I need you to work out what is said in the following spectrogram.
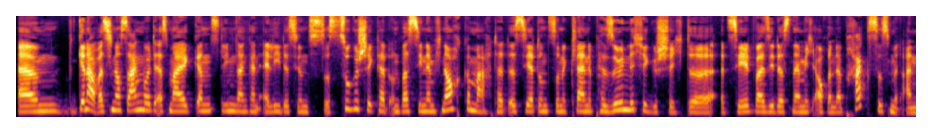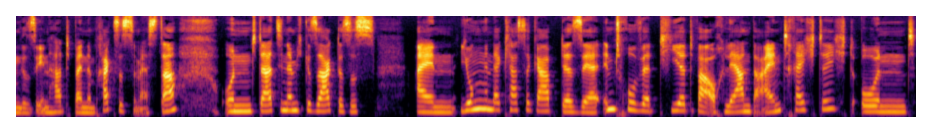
Ähm, genau, was ich noch sagen wollte, erstmal ganz lieben Dank an Ellie, dass sie uns das zugeschickt hat. Und was sie nämlich noch gemacht hat, ist, sie hat uns so eine kleine persönliche Geschichte erzählt, weil sie das nämlich auch in der Praxis mit angesehen hat, bei einem Praxissemester. Und da hat sie nämlich gesagt, dass es einen Jungen in der Klasse gab, der sehr introvertiert war, auch lernbeeinträchtigt und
